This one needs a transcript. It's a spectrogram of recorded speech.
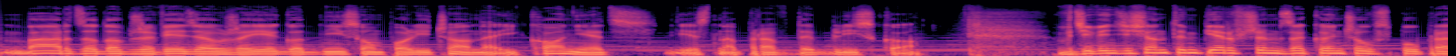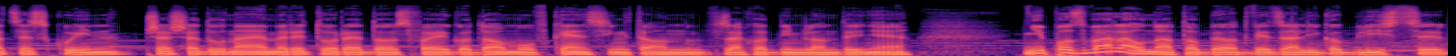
bardzo dobrze wiedział, że jego dni są policzone i koniec jest naprawdę blisko. W 91 zakończył współpracę z Queen, przeszedł na emeryturę do swojego domu w Kensington w zachodnim Londynie. Nie pozwalał na to, by odwiedzali go bliscy,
